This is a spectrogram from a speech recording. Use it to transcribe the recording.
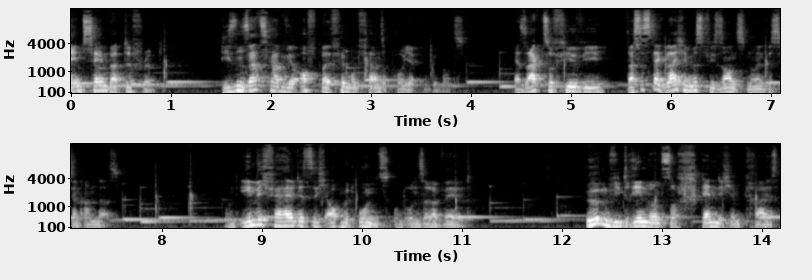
Same, same, but different. Diesen Satz haben wir oft bei Film- und Fernsehprojekten genutzt. Er sagt so viel wie, das ist der gleiche Mist wie sonst, nur ein bisschen anders. Und ähnlich verhält es sich auch mit uns und unserer Welt. Irgendwie drehen wir uns doch ständig im Kreis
